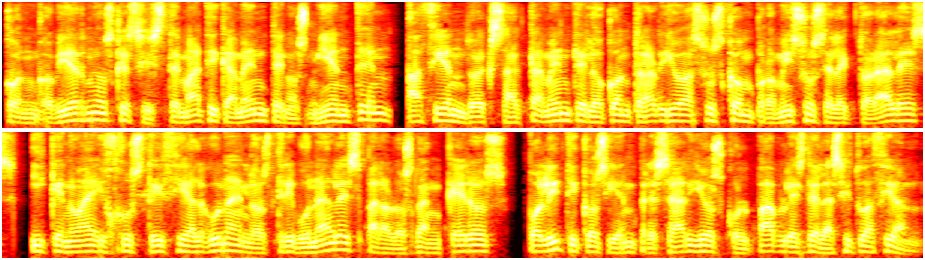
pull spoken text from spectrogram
con gobiernos que sistemáticamente nos mienten, haciendo exactamente lo contrario a sus compromisos electorales, y que no hay justicia alguna en los tribunales para los banqueros, políticos y empresarios culpables de la situación.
